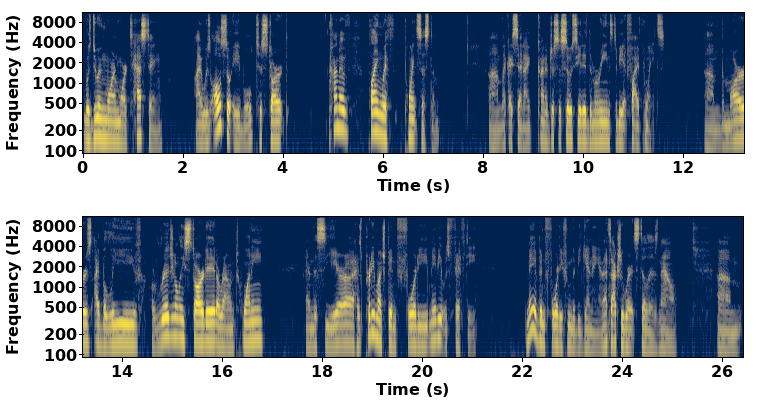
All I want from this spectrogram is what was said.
was doing more and more testing, I was also able to start kind of playing with point system. Um, like I said, I kind of just associated the Marines to be at five points. Um, the Mars, I believe, originally started around 20, and the Sierra has pretty much been 40, maybe it was 50. It may have been 40 from the beginning, and that's actually where it still is now. Um,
